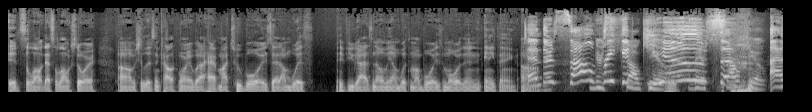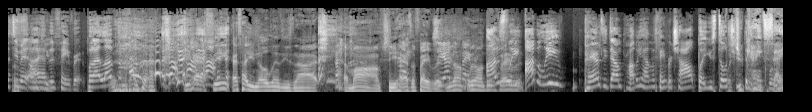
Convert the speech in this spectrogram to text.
It's a long. That's a long story. Um, she lives in California, but I have my two boys that I'm with. If you guys know me, I'm with my boys more than anything. Um, And they're so They're freaking so cute. They're so cute. I have to admit, So I have cute. the favorite, but I love them both. She has, see, that's how you know Lindsay's not a mom. She has a favorite. She has you don't, favorite. We don't do Honestly, favorites. I believe parents deep down probably have a favorite child, but you still treat you them can't equally. say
